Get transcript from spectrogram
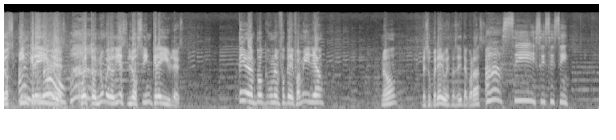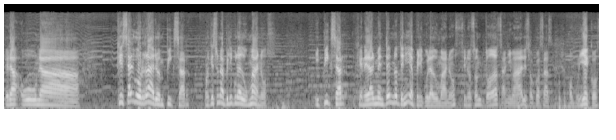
Los ¡Ay, Increíbles. no! Puesto número 10, Los Increíbles. Tiene un, enfoque- un enfoque de familia, ¿no? De superhéroes, no sé si te acordás. Ah, sí, sí, sí, sí. Era una... que es algo raro en Pixar, porque es una película de humanos. Y Pixar generalmente no tenía película de humanos, sino son todas animales o cosas, o muñecos.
